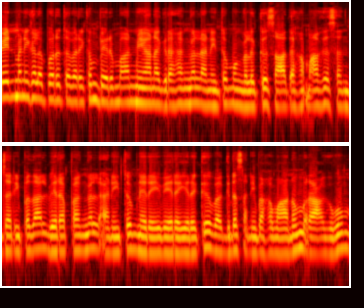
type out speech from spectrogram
பெண்மணிகளை பொறுத்த வரைக்கும் பெரும்பான்மையான கிரகங்கள் அனைத்தும் உங்களுக்கு சாதகமாக சஞ்சரிப்பதால் விருப்பங்கள் அனைத்தும் நிறைவேற இருக்கு. வக்ர சனி பகவானும் ராகுவும்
